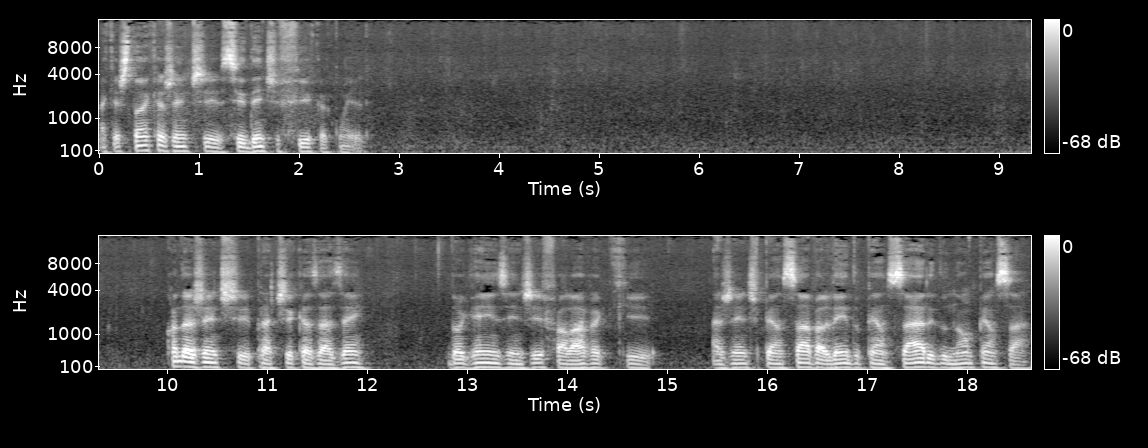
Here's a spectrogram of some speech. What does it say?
A questão é que a gente se identifica com ele. Quando a gente pratica zazen, Dogen Zenji falava que a gente pensava além do pensar e do não pensar.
